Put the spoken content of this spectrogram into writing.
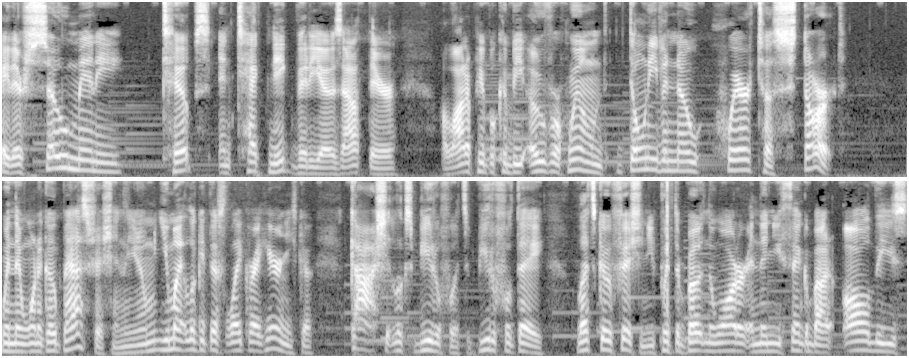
Hey, there's so many tips and technique videos out there. A lot of people can be overwhelmed, don't even know where to start when they want to go bass fishing. You know, you might look at this lake right here and you go, gosh, it looks beautiful. It's a beautiful day. Let's go fishing. You put the boat in the water and then you think about all these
